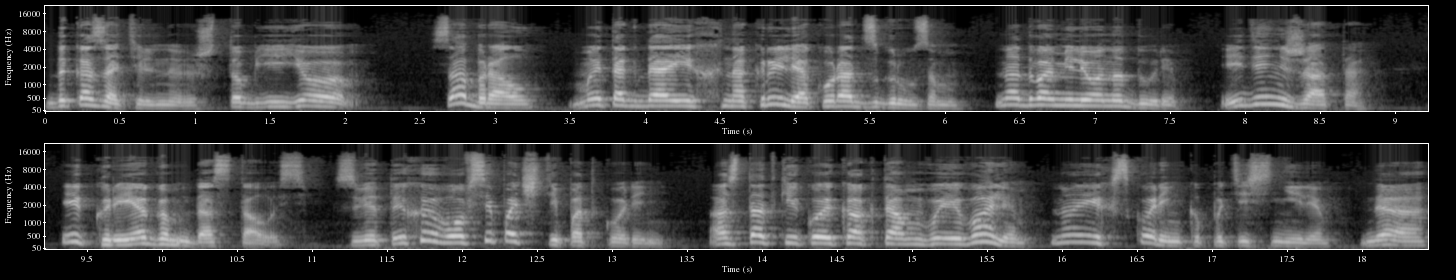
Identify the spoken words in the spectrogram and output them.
доказательную, чтоб ее... Собрал. Мы тогда их накрыли аккурат с грузом. На два миллиона дури. И деньжата. И крегам досталось. Святых и вовсе почти под корень. Остатки кое-как там воевали, но их скоренько потеснили. Да.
